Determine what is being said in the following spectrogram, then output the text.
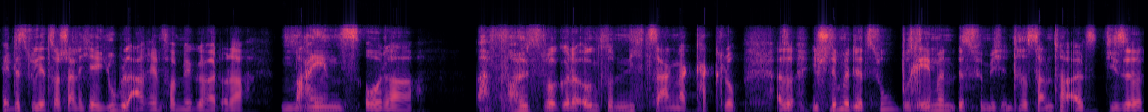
hättest du jetzt wahrscheinlich ja Jubelarien von mir gehört oder Mainz oder ah, Wolfsburg oder irgend so ein nichtssagender Kackclub. Also ich stimme dir zu, Bremen ist für mich interessanter als diese,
